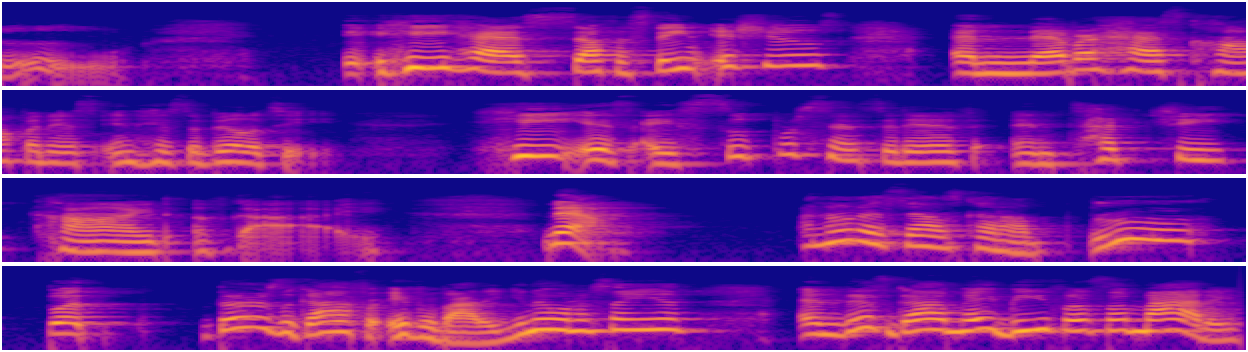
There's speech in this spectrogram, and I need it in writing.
Ooh. He has self esteem issues and never has confidence in his ability. He is a super sensitive and touchy kind of guy. Now, I know that sounds kind of, but there's a guy for everybody. You know what I'm saying? And this guy may be for somebody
